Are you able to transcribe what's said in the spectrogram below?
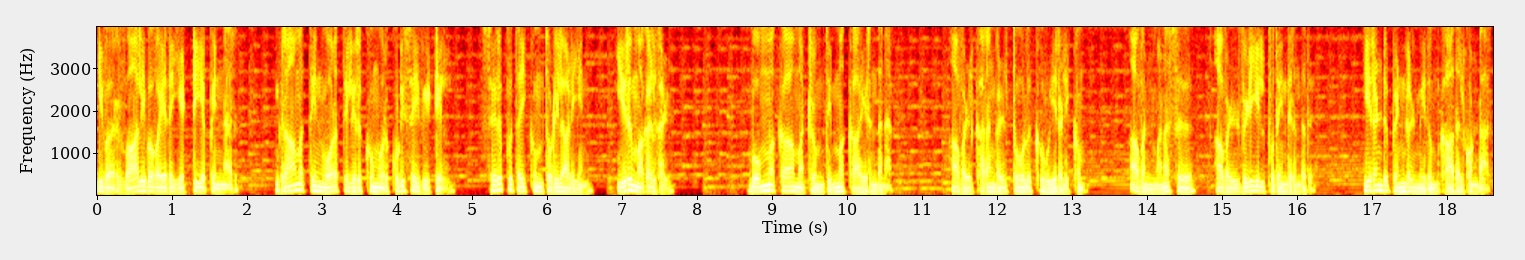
இவர் வாலிப வயதை எட்டிய பின்னர் கிராமத்தின் ஓரத்தில் இருக்கும் ஒரு குடிசை வீட்டில் செருப்பு தைக்கும் தொழிலாளியின் இரு மகள்கள் பொம்மக்கா மற்றும் திம்மக்கா இருந்தனர். அவள் கரங்கள் தோலுக்கு உயிரளிக்கும். அவன் மனசு அவள் விழியில் புதைந்திருந்தது. இரண்டு பெண்கள் மீதும் காதல் கொண்டார்.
